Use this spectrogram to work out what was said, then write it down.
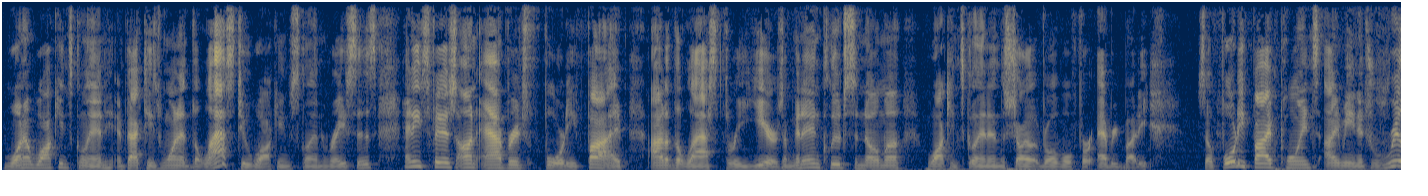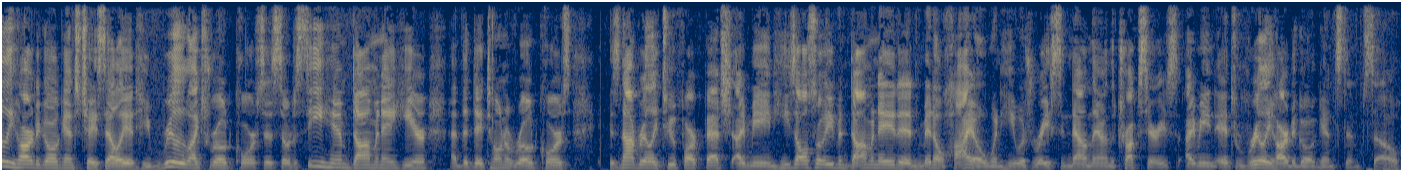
won at Watkins Glen. In fact, he's won at the last two Watkins Glen races, and he's finished on average 45 out of the last three years. I'm going to include Sonoma, Watkins Glen, and the Charlotte Roval for everybody. So 45 points. I mean, it's really hard to go against Chase Elliott. He really likes road courses. So to see him dominate here at the Daytona Road Course is not really too far fetched. I mean, he's also even dominated in Mid Ohio when he was racing down there in the Truck Series. I mean, it's really hard to go against him. So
